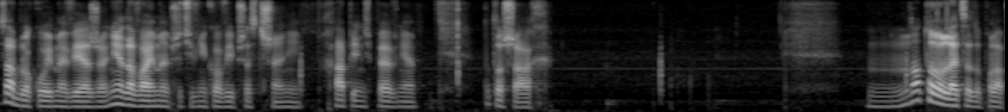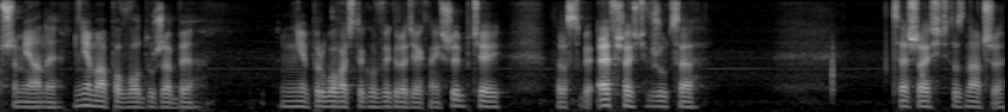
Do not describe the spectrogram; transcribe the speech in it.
Zablokujmy wieżę, nie dawajmy przeciwnikowi przestrzeni. H5 pewnie. No to szach. No to lecę do pola przemiany. Nie ma powodu, żeby nie próbować tego wygrać jak najszybciej. Zaraz sobie F6 wrzucę. C6 to znaczy.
